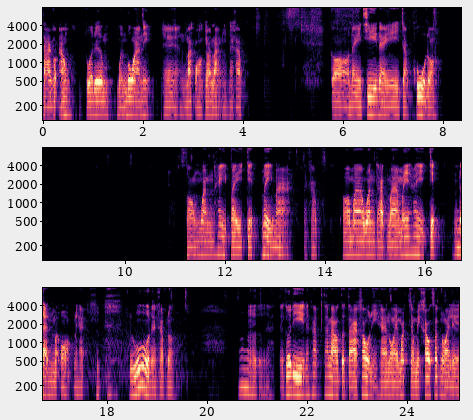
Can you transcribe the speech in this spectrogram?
ตาร์ก็เอาตัวเดิมเหมือนเมื่อวานนี้แหมมักออกย้อนหลังนะครับ ก็ในที่ในจับคู่เนาะสองวันให้ไปเจ็ดไม่มานะครับ พอมาวันถัดมาไม่ให้เจ็ดดันมาออกนะฮะรู้นะครับเนาะ เออนะแต่ก็ดีนะครับ ถ้าเราตาตาเข้านี่ฮานอยมักจะไม่เข้าสักหน่อยเลย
